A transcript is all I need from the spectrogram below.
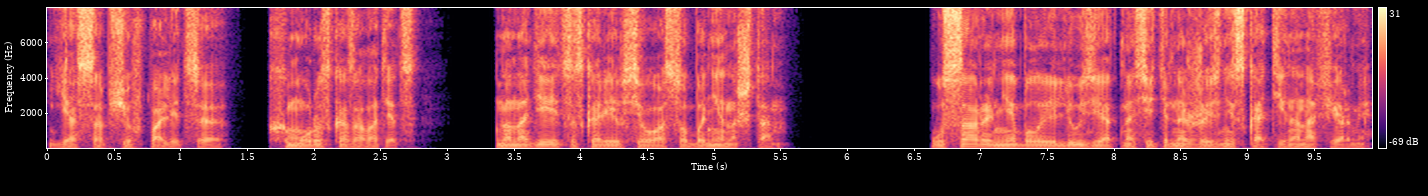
Я сообщу в полицию, хмуро сказал отец. Но надеяться, скорее всего, особо не на что. У Сары не было иллюзий относительно жизни скотины на ферме.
